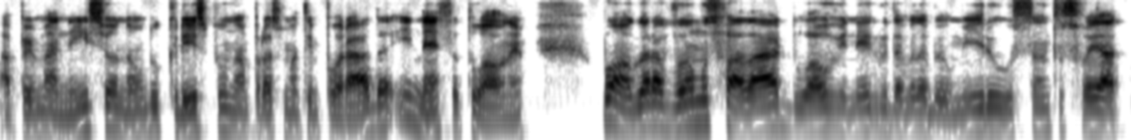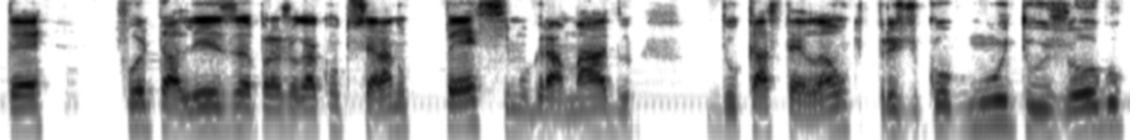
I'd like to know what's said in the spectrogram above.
a permanência ou não do Crespo na próxima temporada e nessa atual, né? Bom, agora vamos falar do Alvinegro da Vila Belmiro. O Santos foi até Fortaleza para jogar contra o Ceará no péssimo gramado do Castelão, que prejudicou muito o jogo.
